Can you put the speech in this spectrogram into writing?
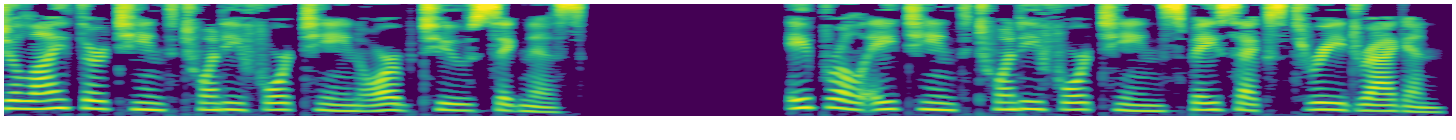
July 13, 2014 Orb 2 Cygnus April 18, 2014 SpaceX 3 Dragon.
